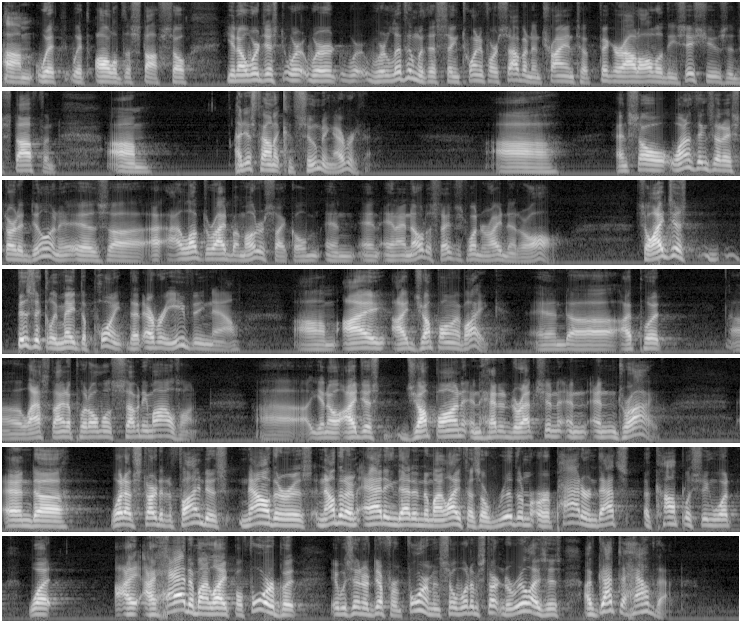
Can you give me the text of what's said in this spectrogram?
um, with with all of the stuff. So you know, we're just we're we're we're, we're living with this thing 24/7 and trying to figure out all of these issues and stuff, and um, I just found it consuming everything. Uh, and so one of the things that I started doing is uh, I, I love to ride my motorcycle, and, and, and I noticed I just wasn't riding it at all. So I just physically made the point that every evening now, um, I, I jump on my bike. And uh, I put, uh, last night I put almost 70 miles on it. Uh, you know, I just jump on and head a direction and, and drive. And uh, what I've started to find is now there is now that I'm adding that into my life as a rhythm or a pattern, that's accomplishing what what I, I had in my life before, but it was in a different form. And so what I'm starting to realize is I've got to have that.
